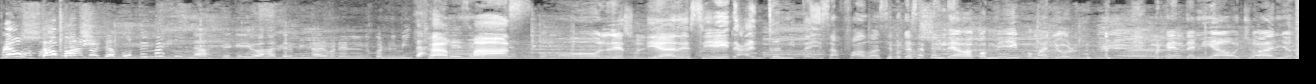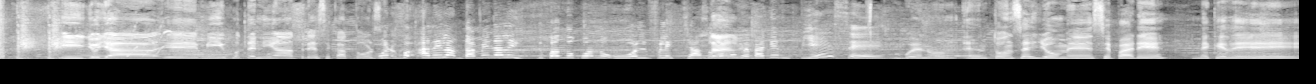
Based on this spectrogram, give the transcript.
Pregunta, ya vos te imaginaste que ibas a terminar con el, con el mitad. Jamás, como le solía decir, ay, camita y zafado así, porque se peleaba con mi hijo mayor, porque él tenía 8 años y yo ya, eh, mi hijo tenía 13, 14. Bueno, ¿no? pues, adelántame en la hist- cuando, cuando hubo el flechazo. ¿Cómo fue para que empiece? Bueno, entonces yo me separé, me quedé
